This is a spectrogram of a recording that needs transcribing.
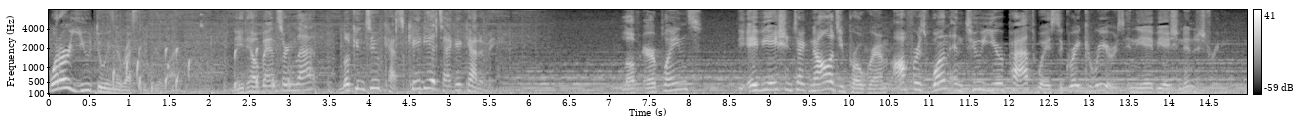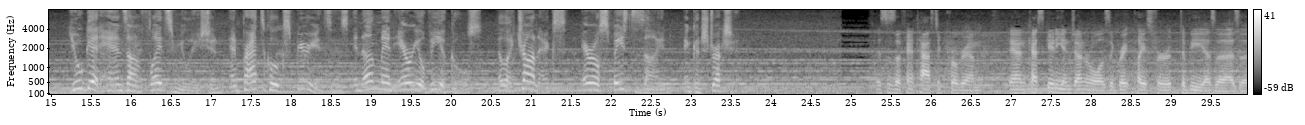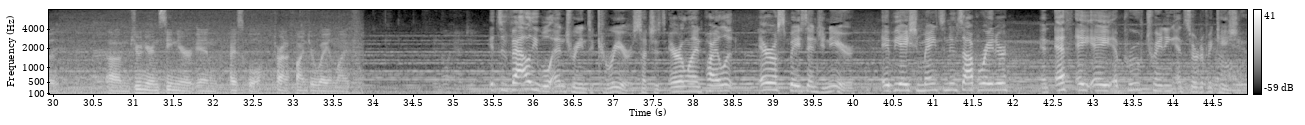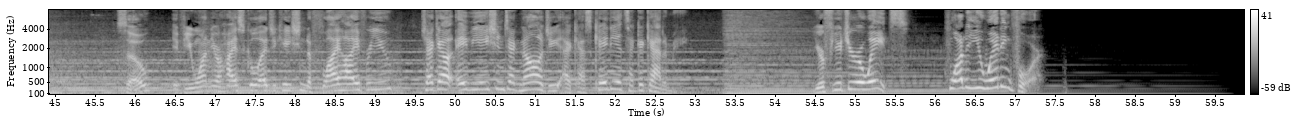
What are you doing the rest of your life? Need help answering that? Look into Cascadia Tech Academy. Love airplanes? The Aviation Technology program offers one and two year pathways to great careers in the aviation industry. You'll get hands on flight simulation and practical experiences in unmanned aerial vehicles, electronics, aerospace design, and construction. This is a fantastic program, and Cascadia in general is a great place for to be as a, as a um, junior and senior in high school, trying to find your way in life. It's a valuable entry into careers such as airline pilot, aerospace engineer, aviation maintenance operator, and FAA approved training and certification. So, if you want your high school education to fly high for you, check out aviation technology at Cascadia Tech Academy. Your future awaits. What are you waiting for?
